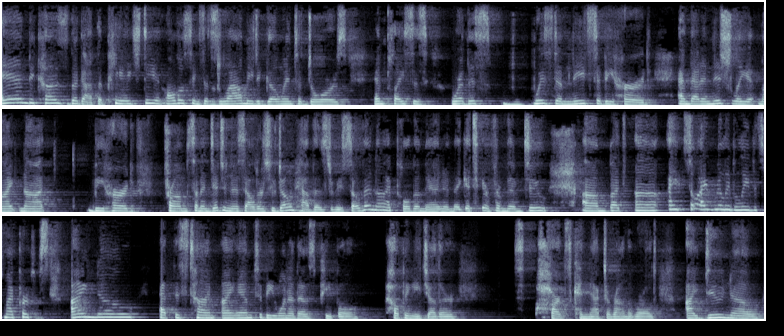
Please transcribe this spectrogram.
And because they got the PhD and all those things, it's allowed me to go into doors and places where this wisdom needs to be heard, and that initially it might not be heard from some indigenous elders who don't have those degrees. So then I pull them in and they get to hear from them too. Um, but uh, I, so I really believe it's my purpose. I know at this time I am to be one of those people helping each other hearts connect around the world. I do know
